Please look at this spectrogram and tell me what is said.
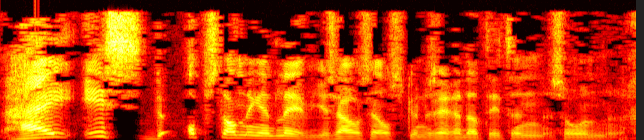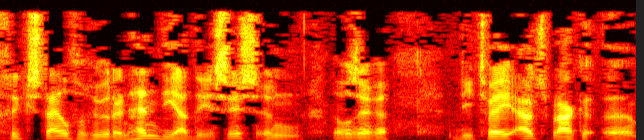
hij is de opstanding in het leven. Je zou zelfs kunnen zeggen dat dit een zo'n Grieks stijlfiguur, een hendiadis is. Een, dat wil zeggen, die twee uitspraken uh,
